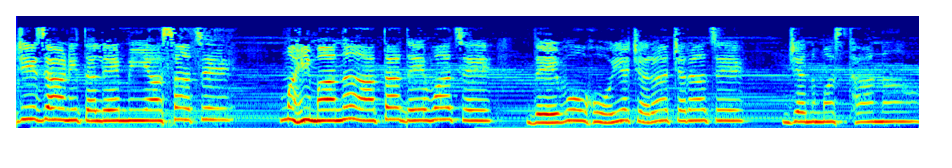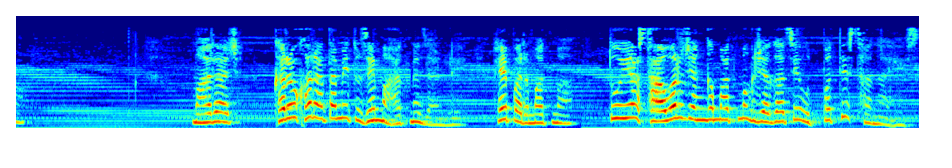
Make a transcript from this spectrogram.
जी जाणीतले मी असाचे महिमान आता देवाचे देवो होय चराचराचे. जन्मस्थान. महाराज खरोखर आता मी तुझे महात्म्य जाणले. हे परमात्मा तू या स्थावर जंगमात्मक जगाचे उत्पत्ती स्थान आहेस.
